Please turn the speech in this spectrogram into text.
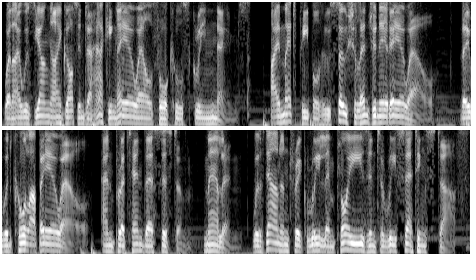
When I was young I got into hacking AOL for cool screen names. I met people who social engineered AOL. They would call up AOL and pretend their system, Mailin, was down and trick real employees into resetting stuff.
